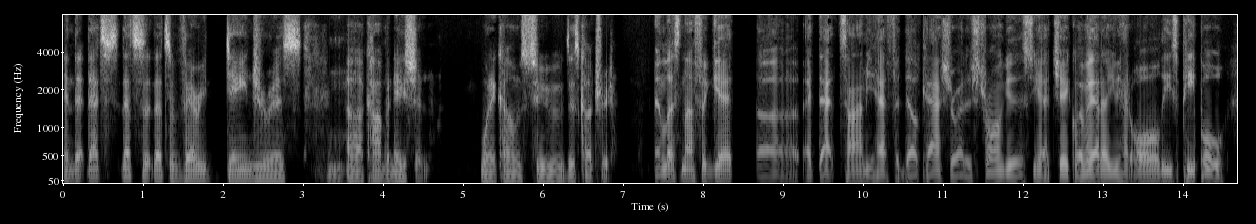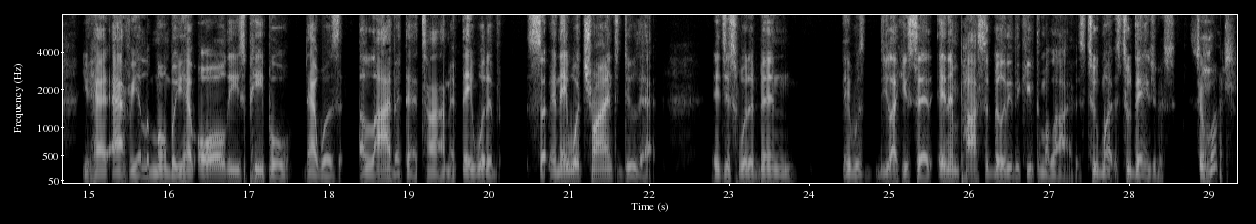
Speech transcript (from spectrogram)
and that that's that's a, that's a very dangerous mhm. uh, combination when it comes to this country. And let's not forget, uh, at that time, you had Fidel Castro at his strongest. You had Che Guevara. You had all these people. You had Afri, you had Lumumba. You have all these people that was alive at that time. If they would have, and they were trying to do that, it just would have been. It was like you said, an impossibility to keep them alive. It's too much. It's too dangerous. Too Mm. much.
